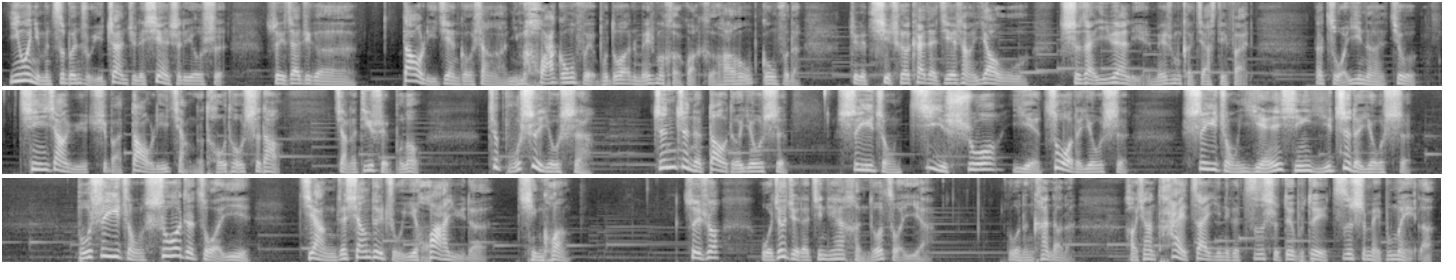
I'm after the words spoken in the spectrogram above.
因为你们资本主义占据了现实的优势，所以在这个道理建构上啊，你们花功夫也不多，没什么可花可花功夫的。这个汽车开在街上，药物吃在医院里，没什么可 justify 的。那左翼呢，就倾向于去把道理讲的头头是道，讲的滴水不漏，这不是优势啊！真正的道德优势，是一种既说也做的优势，是一种言行一致的优势，不是一种说着左翼，讲着相对主义话语的情况。所以说，我就觉得今天很多左翼啊，我能看到的。好像太在意那个姿势对不对，姿势美不美了。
